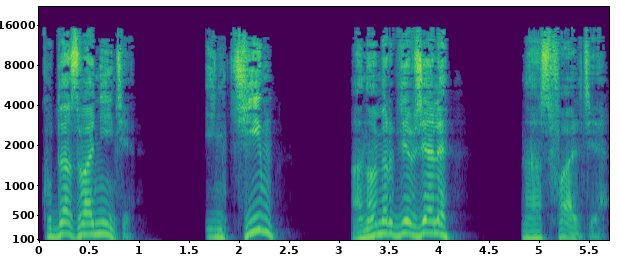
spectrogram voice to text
Куда звоните? Интим? А номер где взяли? На асфальте.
